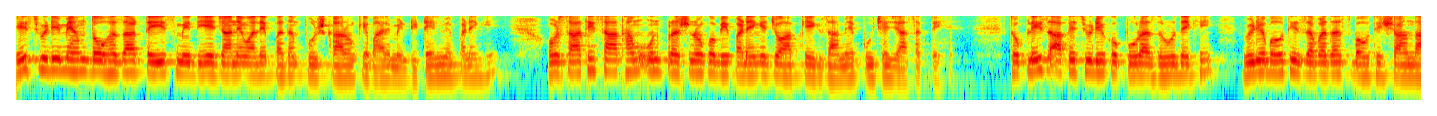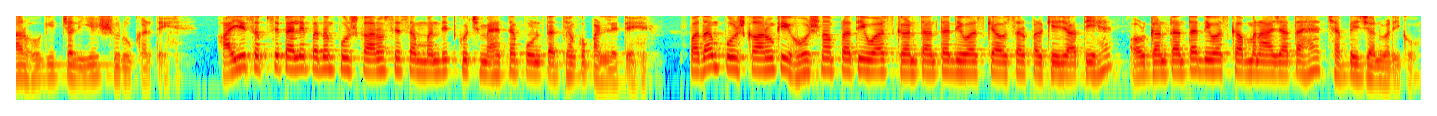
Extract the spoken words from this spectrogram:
इस वीडियो में हम 2023 में दिए जाने वाले पद्म पुरस्कारों के बारे में डिटेल में पढ़ेंगे और साथ ही साथ हम उन प्रश्नों को भी पढ़ेंगे जो आपके एग्ज़ाम में पूछे जा सकते हैं। तो प्लीज़ आप इस वीडियो को पूरा ज़रूर देखें। वीडियो बहुत ही ज़बरदस्त, बहुत ही शानदार होगी। चलिए शुरू करते हैं। आइए सबसे पहले पद्म पुरस्कारों से संबंधित कुछ महत्वपूर्ण तथ्यों को पढ़ लेते हैं। पद्म पुरस्कारों की घोषणा प्रतिवर्ष गणतंत्र दिवस के अवसर पर की जाती है और गणतंत्र दिवस कब मनाया जाता है? 26 जनवरी को।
